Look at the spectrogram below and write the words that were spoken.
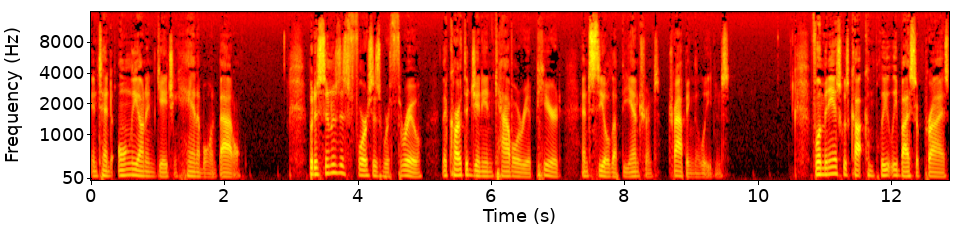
intent only on engaging Hannibal in battle. But as soon as his forces were through, the Carthaginian cavalry appeared and sealed up the entrance, trapping the legions. Flaminius was caught completely by surprise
